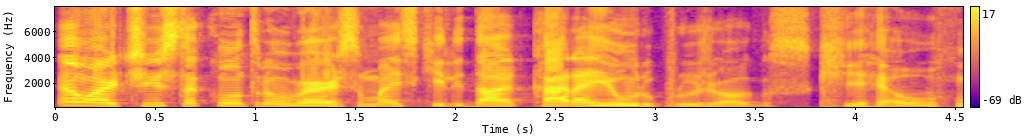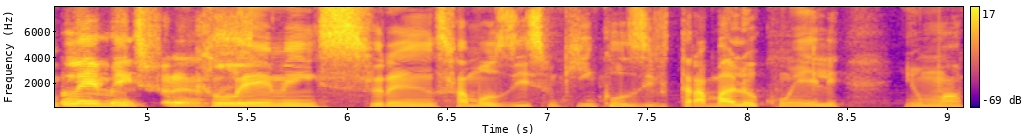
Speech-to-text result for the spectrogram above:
É um artista controverso, mas que ele dá cara euro pros jogos, que é o Clemens Franz. Clemens Franz, famosíssimo, que inclusive trabalhou com ele em uma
